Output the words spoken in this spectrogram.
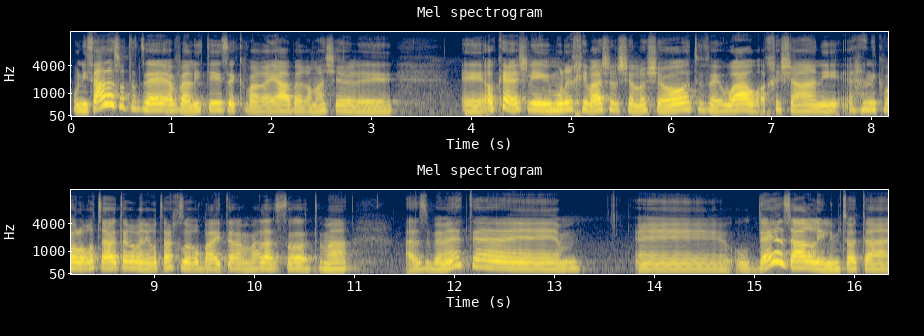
הוא ניסה לעשות את זה, אבל איתי זה כבר היה ברמה של... אה, אוקיי, יש לי אימון רכיבה של שלוש שעות, ווואו, אחרי שעה אני, אני כבר לא רוצה יותר ואני רוצה לחזור הביתה, מה לעשות, מה... אז באמת, אה, אה, הוא די עזר לי למצוא את, ה,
